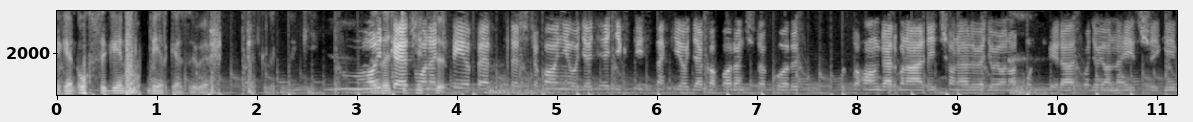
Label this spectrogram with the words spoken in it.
Igen, oxigén mérgező esetleg neki. Itt kellett volna egy fél perces, csak annyi, hogy egy, egyik tisztnek kiadják a parancsot, akkor ott a hangárban állítson elő egy olyan atmoszférát, vagy olyan nehézségi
